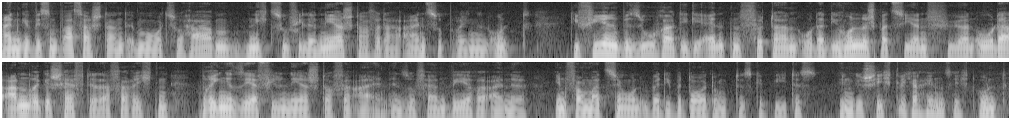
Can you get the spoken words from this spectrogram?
einen gewissen Wasserstand im Moor zu haben, nicht zu viele Nährstoffe da einzubringen und die vielen Besucher, die die Enten füttern oder die Hunde spazieren führen oder andere Geschäfte da verrichten, bringen sehr viel Nährstoffe ein. Insofern wäre eine Information über die Bedeutung des Gebietes in geschichtlicher Hinsicht und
